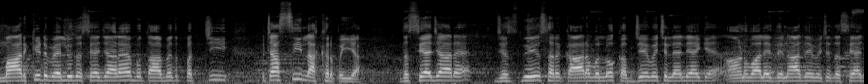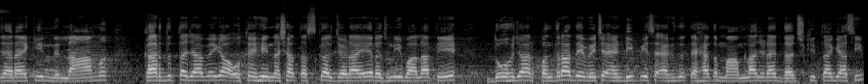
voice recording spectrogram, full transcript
ਮਾਰਕੀਟ ਵੈਲਿਊ ਦੱਸਿਆ ਜਾ ਰਿਹਾ ਹੈ ਮੁਤਾਬਕ 25 85 ਲੱਖ ਰੁਪਈਆ ਦੱਸਿਆ ਜਾ ਰਿਹਾ ਹੈ, ਜਿਸ ਦੇ ਸਰਕਾਰ ਵੱਲੋਂ ਕਬਜ਼ੇ ਵਿੱਚ ਲੈ ਲਿਆ ਗਿਆ ਆਉਣ ਵਾਲੇ ਦਿਨਾਂ ਦੇ ਵਿੱਚ ਦੱਸਿਆ ਜਾ ਰਿਹਾ ਹੈ ਕਿ ਨਿਲਾਮ ਕਰ ਦਿੱਤਾ ਜਾਵੇਗਾ। ਉੱਥੇ ਹੀ ਨਸ਼ਾ ਤਸਕਰ ਜਿਹੜਾ ਹੈ ਰਜਨੀ ਬਾਲਾ ਤੇ 2015 ਦੇ ਵਿੱਚ ਐਨਡੀਪੀਐਸ ਐਕਟ ਦੇ ਤਹਿਤ ਮਾਮਲਾ ਜਿਹੜਾ ਦਰਜ ਕੀਤਾ ਗਿਆ ਸੀ।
